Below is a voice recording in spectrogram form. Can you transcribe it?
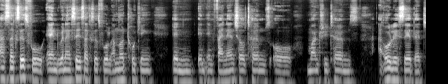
are successful. And when I say successful, I'm not talking in, in, in financial terms or monetary terms. I always say that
